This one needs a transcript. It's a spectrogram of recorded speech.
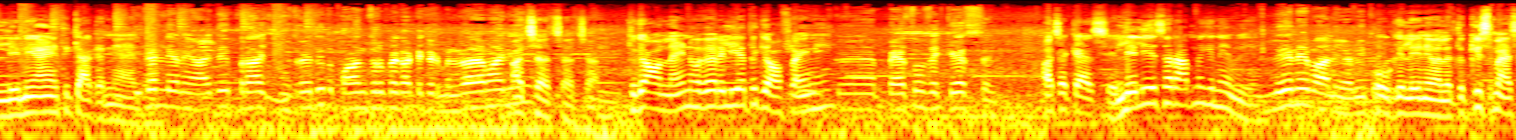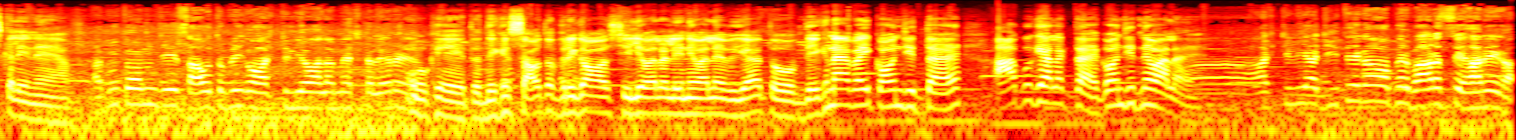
लेने आए थे क्या करने आए टिकट लेने आए थे प्राइस पूछ रहे थे तो पाँच सौ रुपए का टिकट मिल रहा है हमारे अच्छा अच्छा अच्छा। तो क्या ऑनलाइन वगैरह लिया था क्या ऑफलाइन ही? पैसों से कैश से अच्छा कैसे ले लिए सर आपने कि नहीं अभी? लेने वाले अभी तो। ओके लेने वाले तो किस मैच का लेने हैं आप? अभी तो हम जी साउथ अफ्रीका ऑस्ट्रेलिया वाला मैच का ले रहे हैं। ओके तो देखे साउथ अफ्रीका ऑस्ट्रेलिया वाला लेने वाले हैं भैया। तो देखना है भाई कौन जीतता है। आपको क्या लगता है? कौन जीतने वाला है? ऑस्ट्रेलिया जीतेगा और फिर भारत से हारेगा।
